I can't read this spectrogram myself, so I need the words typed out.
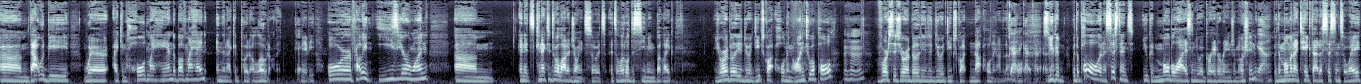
um, that would be where I can hold my hand above my head and then I could put a load on it, Okay. maybe. Or probably an easier one, um, and it's connected to a lot of joints, so it's it's a little deceiving. But like your ability to do a deep squat holding on to a pole versus your ability to do a deep squat not holding onto that Got it, got it, got it. So you could with a pole and assistance, you could mobilize into a greater range of motion. Yeah. But the moment I take that assistance away,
